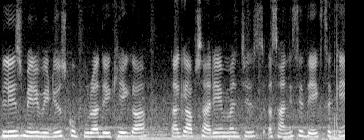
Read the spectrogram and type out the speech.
प्लीज़ मेरी वीडियोस को पूरा देखिएगा ताकि आप सारे इमेजेस आसानी से देख सकें।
